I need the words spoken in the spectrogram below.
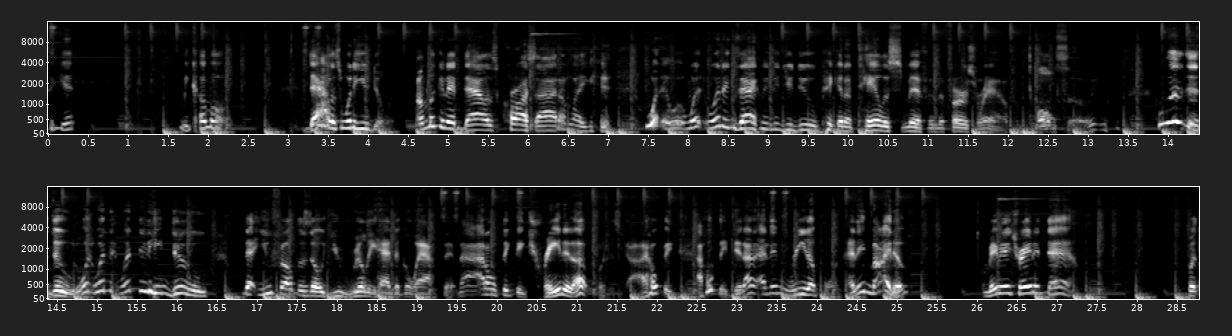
to get? I mean, come on. Dallas, what are you doing? I'm looking at Dallas cross-eyed. I'm like, what what what exactly did you do picking up Taylor Smith in the first round from Tulsa? Who is this dude? What what what did he do that you felt as though you really had to go after him? I don't think they traded up for this guy. I hope they I hope they did. I, I didn't read up on that. And they might have. Maybe they traded down. But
